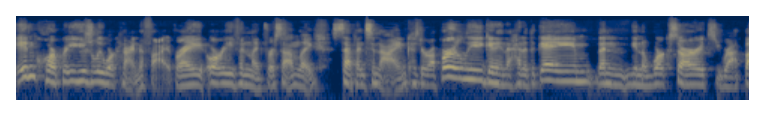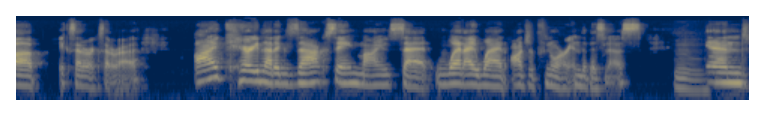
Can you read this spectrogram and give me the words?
in corporate, you usually work nine to five, right? Or even like for some, like seven to nine, because you're up early, getting ahead of the game. Then, you know, work starts, you wrap up, et cetera, et cetera. I carried that exact same mindset when I went entrepreneur in the business. Mm. And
